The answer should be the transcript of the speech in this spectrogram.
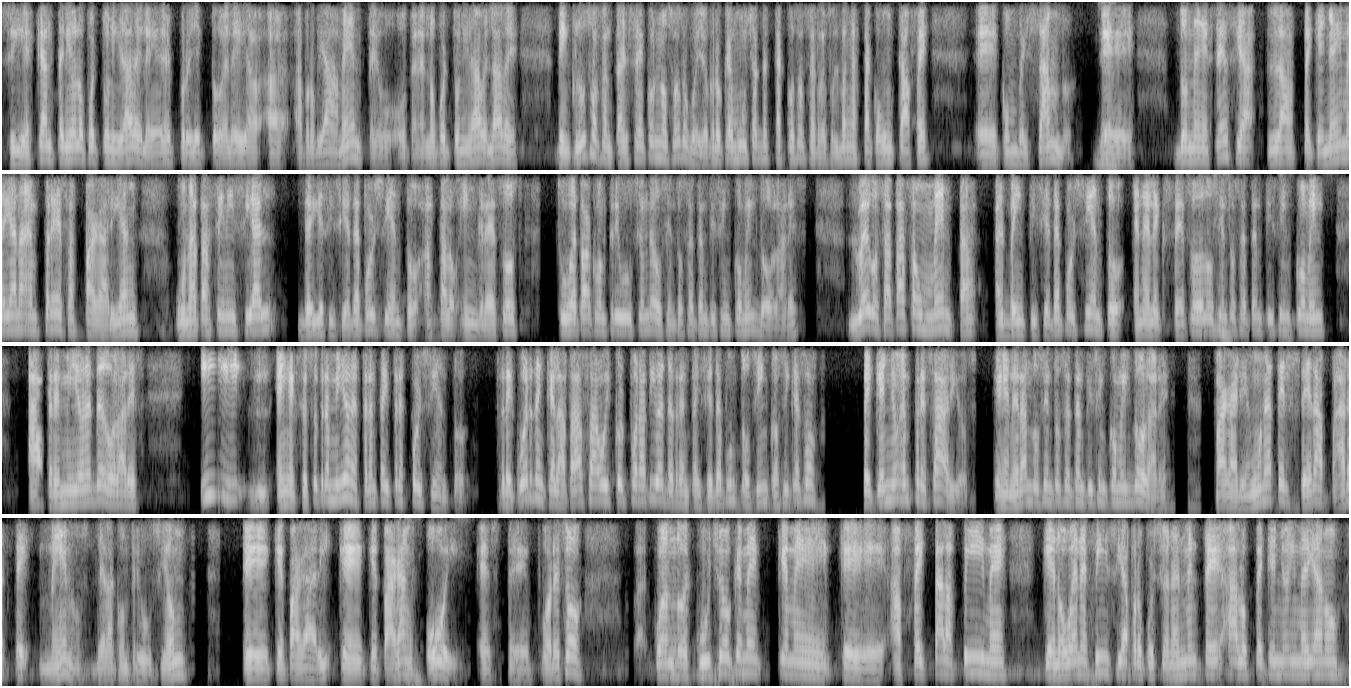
si es que han tenido la oportunidad de leer el proyecto de ley a- a- apropiadamente o, o tener la oportunidad, ¿verdad?, de, de incluso sentarse con nosotros, pues yo creo que muchas de estas cosas se resuelven hasta con un café eh, conversando, Ya. eh, donde en esencia las pequeñas y medianas empresas pagarían una tasa inicial de 17% hasta los ingresos sujetos a contribución de 275 mil dólares. Luego esa tasa aumenta al 27% en el exceso de 275 mil a 3 millones de dólares y en exceso de 3 millones 33%. Recuerden que la tasa hoy corporativa es de 37.5, así que esos pequeños empresarios que generan 275 mil dólares pagarían una tercera parte menos de la contribución eh, que pagarí, que, que pagan hoy. Este, por eso cuando escucho que me que me que afecta a las pymes, que no beneficia proporcionalmente a los pequeños y medianos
